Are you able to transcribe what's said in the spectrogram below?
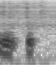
Mm-hmm.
